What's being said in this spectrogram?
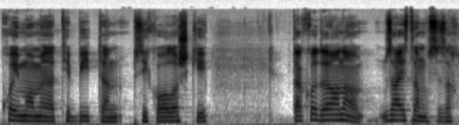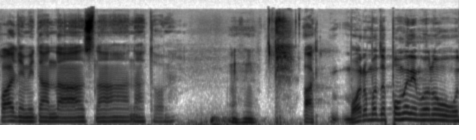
koji moment je bitan psihološki. Tako da ono, zaista mu se zahvaljujem i dan danas na, na tome. Uh -huh. A moramo da pomenemo onu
